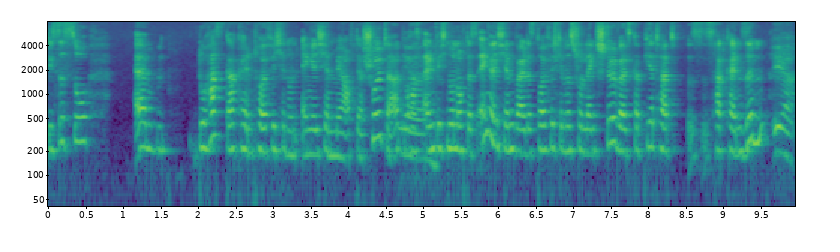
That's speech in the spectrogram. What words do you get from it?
Dies ist so, ähm, du hast gar kein Teufelchen und Engelchen mehr auf der Schulter. Du ja. hast eigentlich nur noch das Engelchen, weil das Teufelchen ist schon längst still, weil es kapiert hat, es, es hat keinen Sinn. Ja.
